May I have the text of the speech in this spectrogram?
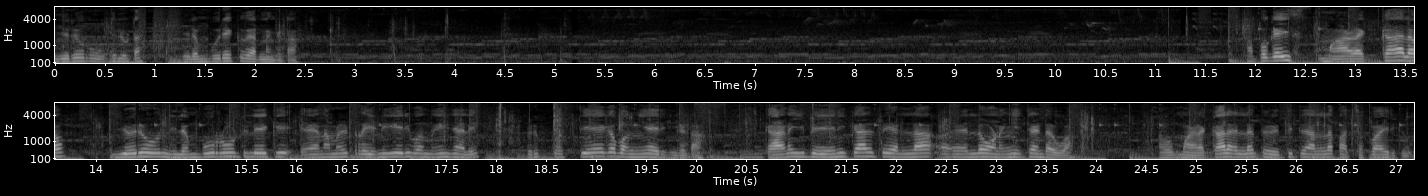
ഈ ഒരു റൂട്ടിലൂട്ട നിലമ്പൂരേക്ക് വരണം കേട്ടാ. അപ്പോൾ ഗൈസ് മഴക്കാലം ഈ ഒരു നിലമ്പൂർ റൂട്ടിലേക്ക് നമ്മൾ ട്രെയിൻ കയറി വന്നു കഴിഞ്ഞാൽ ഒരു പ്രത്യേക ഭംഗിയായിരിക്കും കേട്ടോ. കാരണം ഈ വേനൽക്കാലത്ത് എല്ലാ എല്ലാം ഉണങ്ങിയിട്ടുണ്ടാവുക അപ്പോൾ മഴക്കാലം എല്ലാം തെഴുത്തിട്ട് നല്ല പച്ചപ്പായിരിക്കും.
